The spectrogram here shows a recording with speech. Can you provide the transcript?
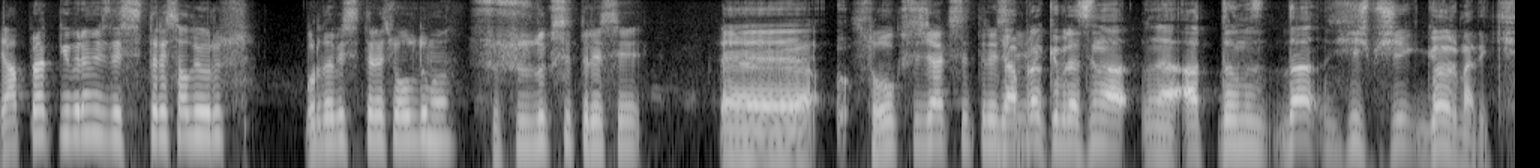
Yaprak gübremizde stres alıyoruz. Burada bir stres oldu mu? Susuzluk stresi, Ee, soğuk sıcak stresi. yaprak gübresini a- attığımızda hiçbir şey görmedik.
